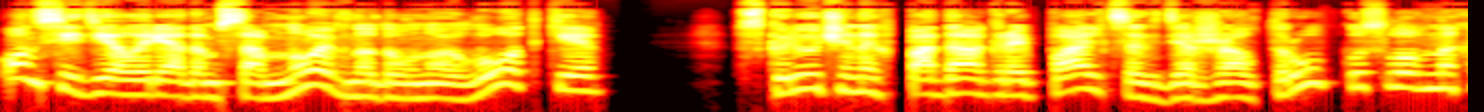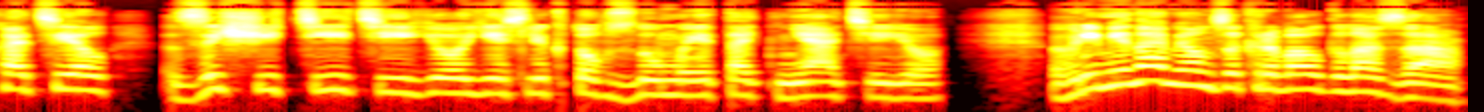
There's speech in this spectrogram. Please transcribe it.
Он сидел рядом со мной в надувной лодке, в скрюченных подагрой пальцах держал трубку, словно хотел защитить ее, если кто вздумает отнять ее. Временами он закрывал глаза.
